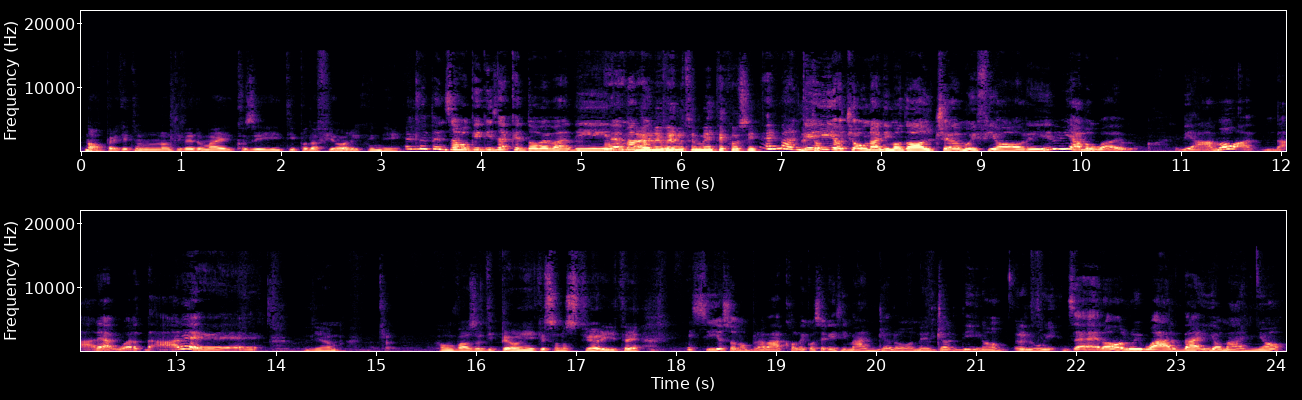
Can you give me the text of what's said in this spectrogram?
No, perché tu non ti vedo mai così tipo da fiori, quindi... E poi pensavo che chissà che doveva dire, ma Eh, per- mi è venuto in mente così. Eh, ma anche Detto- io ho un animo dolce, amo i fiori. Dobbiamo, gua- dobbiamo andare a guardare. Vediamo. Cioè, ho un vaso di peonie che sono sfiorite. Eh sì, io sono brava con le cose che si mangiano nel giardino. Lui zero, lui guarda, io magno.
